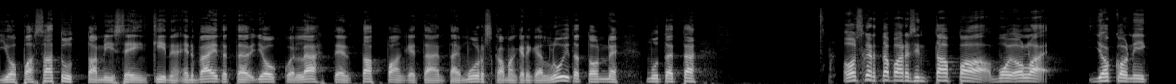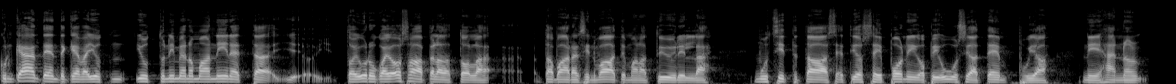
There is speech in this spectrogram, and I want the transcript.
jopa satuttamiseenkin. En väitä, että joukkue lähtee tappaan ketään tai murskaamaan kenenkään luita tonne, mutta että Oscar Tabarisin tapa voi olla joko niin kuin käänteen tekevä juttu, juttu nimenomaan niin, että toi Uruguay osaa pelata tuolla Tabarisin vaatimalla tyylillä, mutta sitten taas, että jos ei Poni opi uusia temppuja, niin hän, on,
